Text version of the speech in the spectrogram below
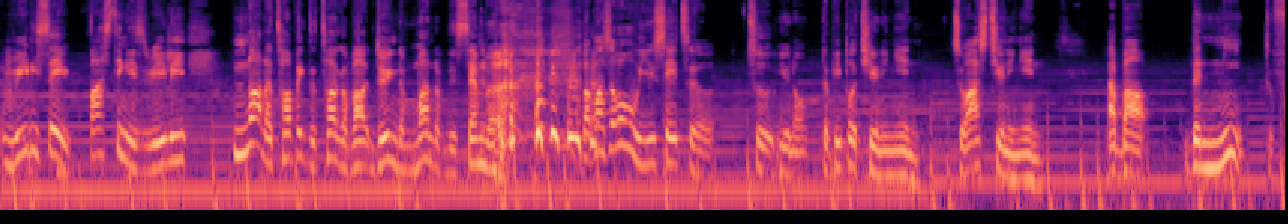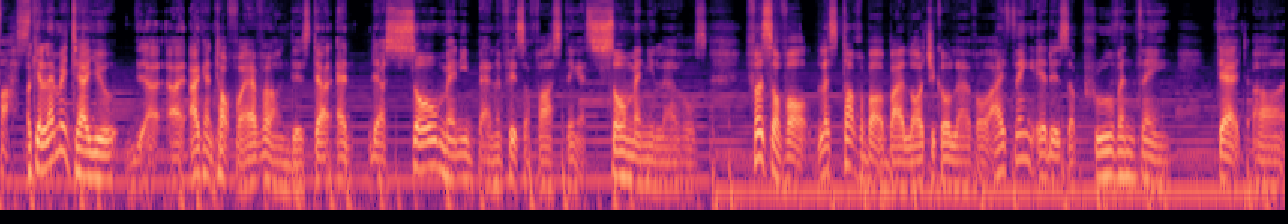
really say, fasting is really not a topic to talk about during the month of December. but Pastor, what would you say to to you know the people tuning in, to us tuning in, about the need fast? Okay, let me tell you, I, I can talk forever on this. There are, there are so many benefits of fasting at so many levels. First of all, let's talk about a biological level. I think it is a proven thing that uh,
